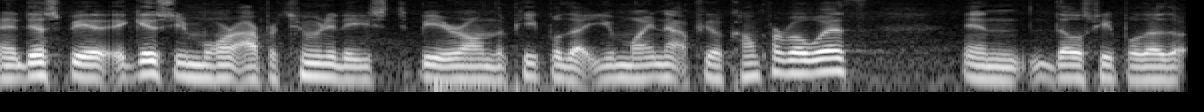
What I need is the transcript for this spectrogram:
And it just be it gives you more opportunities to be around the people that you might not feel comfortable with, and those people are,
